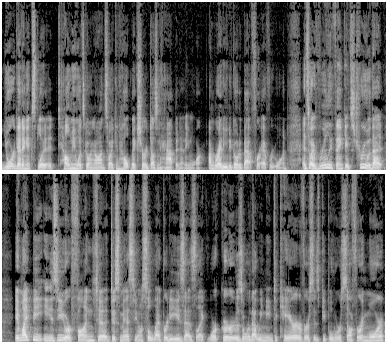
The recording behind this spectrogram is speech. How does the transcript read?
you're getting exploited. Tell me what's going on so I can help make sure it doesn't happen anymore. I'm ready to go to bat for everyone. And so I really think it's true that it might be easy or fun to dismiss, you know, celebrities as like workers or that we need to care versus people who are suffering more.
